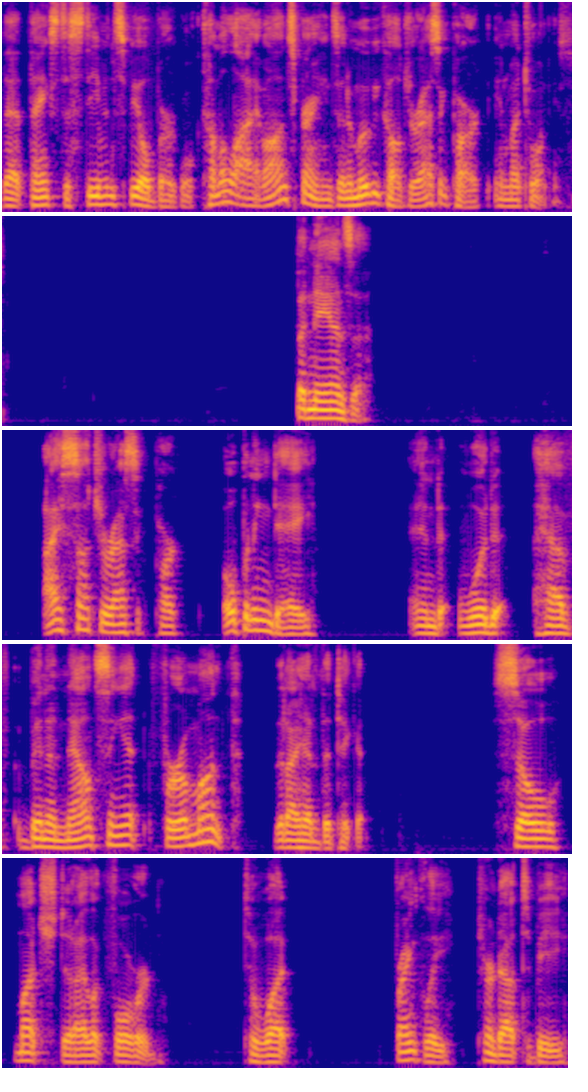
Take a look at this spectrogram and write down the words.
that, thanks to Steven Spielberg, will come alive on screens in a movie called Jurassic Park in my 20s. Bonanza. I saw Jurassic Park opening day and would have been announcing it for a month that I had the ticket. So much did I look forward to what, frankly, turned out to be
